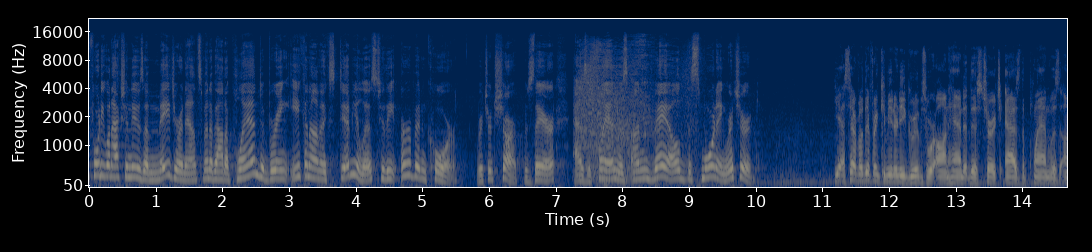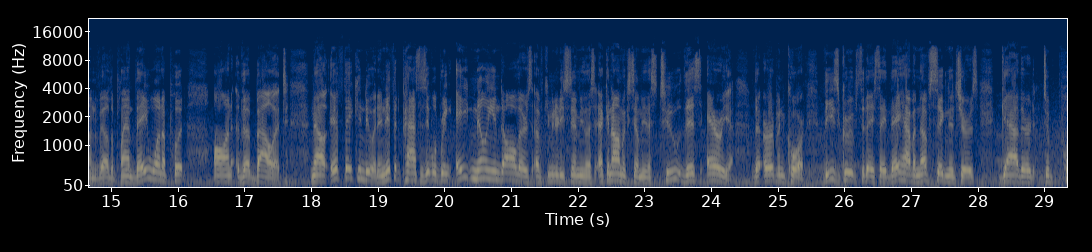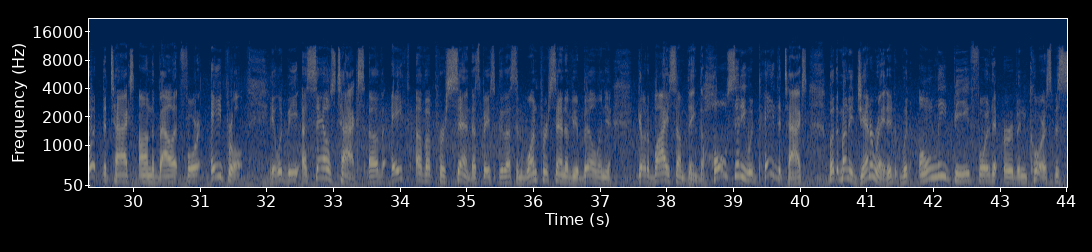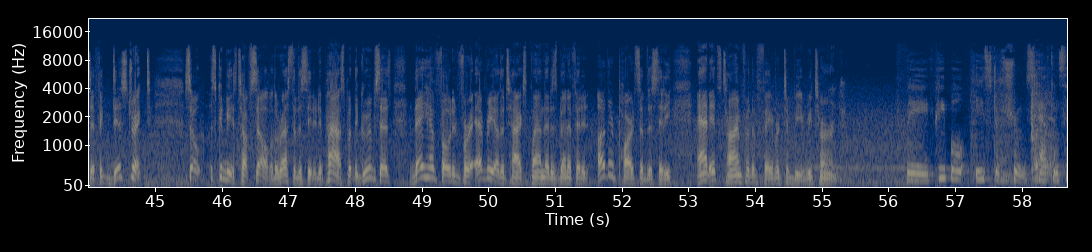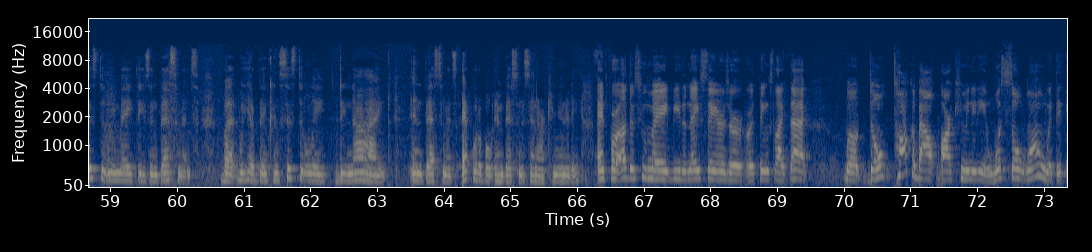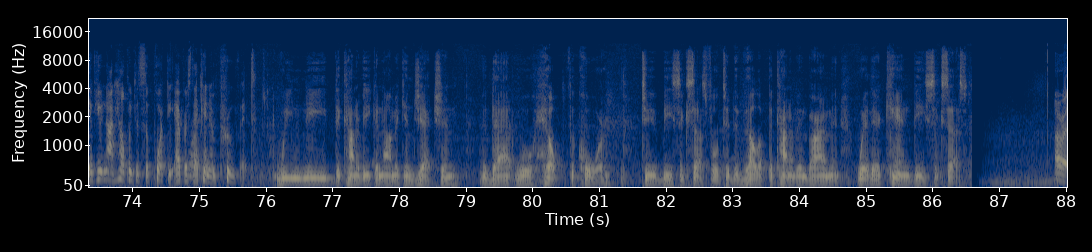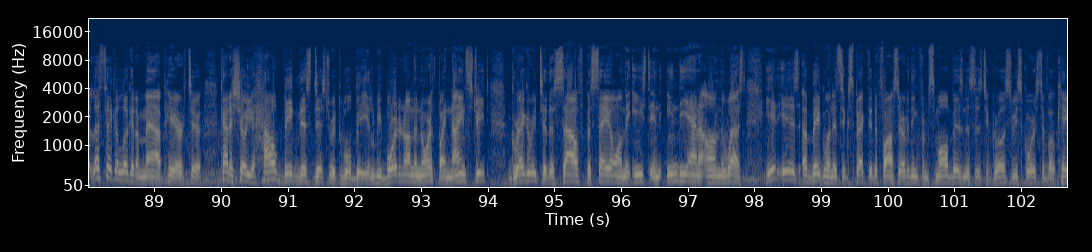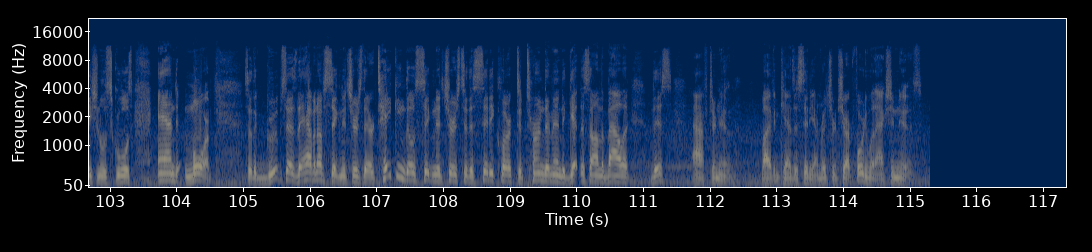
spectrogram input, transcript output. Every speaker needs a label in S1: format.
S1: 41 Action News, a major announcement about a plan to bring economic stimulus to the urban core. Richard Sharp was there as the plan was unveiled this morning. Richard.
S2: Yeah, several different community groups were on hand at this church as the plan was unveiled. The plan they want to put on the ballot. Now, if they can do it, and if it passes, it will bring $8 million of community stimulus, economic stimulus to this area, the urban core. These groups today say they have enough signatures gathered to put the tax on the ballot for April. It would be a sales tax of eighth of a percent. That's basically less than 1% of your bill when you go to buy something. The whole city would pay the tax, but the money generated generated would only be for the urban core, specific district. So this could be a tough sell for the rest of the city to pass, but the group says they have voted for every other tax plan that has benefited other parts of the city, and it's time for the favor to be returned.
S3: The people east of Troost have consistently made these investments, but we have been consistently denied investments, equitable investments in our community.
S4: And for others who may be the naysayers or, or things like that, well, don't talk about our community and what's so wrong with it if you're not helping to support the efforts that can improve it.
S5: We need the kind of economic injection that will help the core to be successful, to develop the kind of environment where there can be success.
S2: All right, let's take a look at a map here to kind of show you how big this district will be. It'll be bordered on the north by 9th Street, Gregory to the south, Paseo on the east, and Indiana on the west. It is a big one. It's expected to foster everything from small businesses to grocery stores to vocational schools and more. So the group says they have enough signatures. They're taking those signatures to the city clerk to turn them in to get this on the ballot this afternoon. Live in Kansas City, I'm Richard Sharp, 41 Action News.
